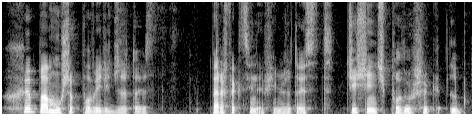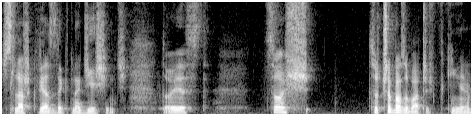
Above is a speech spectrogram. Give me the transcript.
Chyba muszę powiedzieć, że to jest perfekcyjny film, że to jest 10 poduszek lub slash gwiazdek na 10. To jest coś, co trzeba zobaczyć w kinie,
